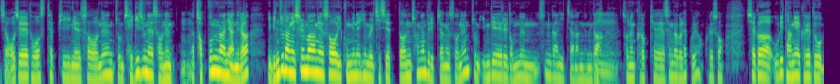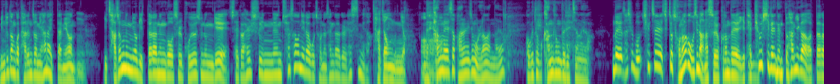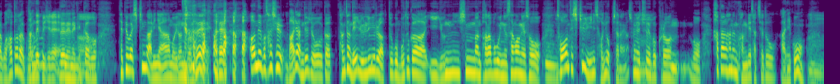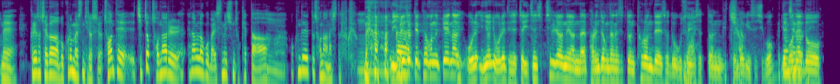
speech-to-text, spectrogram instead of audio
이제 어제 도어 스태핑에서는 좀 제 기준에서는. 그러니까 저뿐만이 아니라 이 민주당의 실망에서 이 국민의힘을 지지했던 청년들 입장에서는 좀 임계를 넘는 순간이 있지 않았는가. 음, 저는 그렇게 생각을 했고요. 그래서 제가 우리 당에 그래도 민주당과 다른 점이 하나 있다면 음. 이 자정 능력이 있다라는 것을 보여주는 게 제가 할 수 있는 최선이라고 저는 생각을 했습니다. 자정 능력. 어. 네, 당내에서 반응이 좀 올라왔나요? 거기도 뭐 강성들 있잖아요. 근데 사실 뭐 실제 직접 전화가 오지는 않았어요. 그런데 이게 대표실에는 또 항의가 왔다라고 하더라고요. 당 대표실에. 네네네. 그러니까 어. 뭐 대표가 시킨 거 아니냐 뭐 이런 건데. 네. 아 근데 뭐 사실 말이 안 되죠. 그러니까 당장 내일 윤리위를 앞두고 모두가 이 윤심만 바라보고 있는 상황에서 음. 저한테 시킬 유인이 전혀 없잖아요. 저는 애초에 음. 뭐 그런 뭐 하달하는 관계 자체도 아니고. 음. 네. 그래서 제가 뭐 그런 말씀 드렸어요. 저한테 직접 전화를 해달라고 말씀해 주시면 좋겠다. 음. 어, 근데 또 전화 안 하시더라고요. 음. 근데 이준석 대표는 꽤나 오래 인연이 오래 되셨죠. 2017년에였나요? 바른정당에서 했던 토론대에서도 우승하셨던 그쵸. 전적이 있으시고 그때는 이번에도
